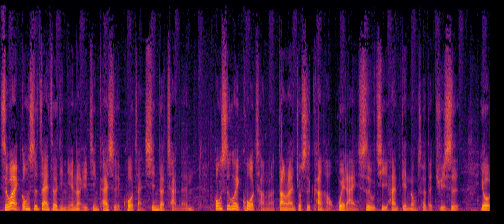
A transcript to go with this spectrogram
此外，公司在这几年呢，已经开始扩展新的产能。公司会扩厂呢，当然就是看好未来伺服器和电动车的趋势，有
